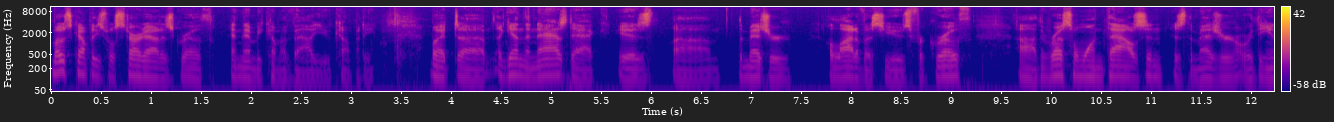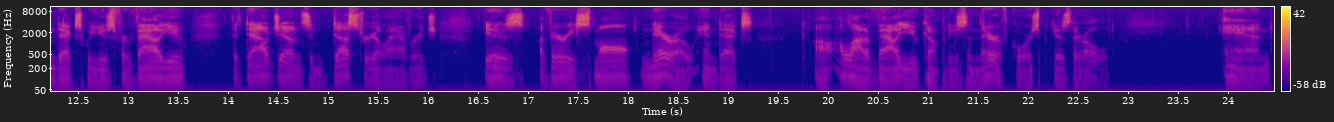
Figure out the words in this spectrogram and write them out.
most companies will start out as growth and then become a value company. But uh, again, the NASDAQ is um, the measure a lot of us use for growth. Uh, the Russell 1000 is the measure or the index we use for value. The Dow Jones Industrial Average is a very small, narrow index. Uh, a lot of value companies in there, of course, because they're old. And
